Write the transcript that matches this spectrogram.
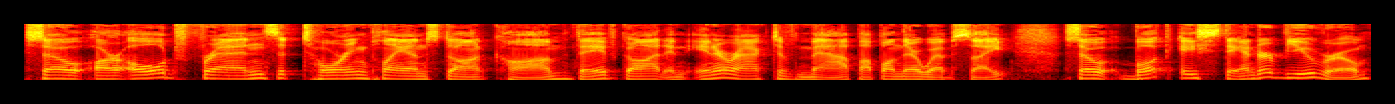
So our old friends at touringplans.com, they've got an interactive map up on their website. So book a standard view room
